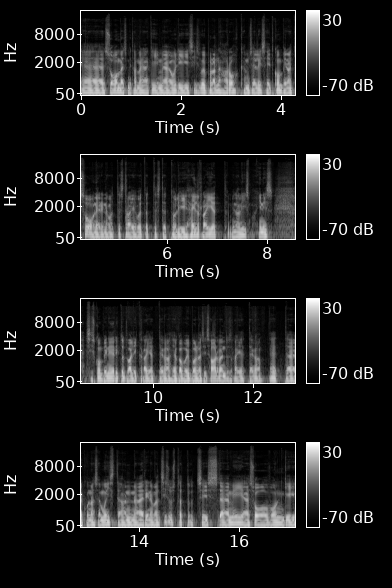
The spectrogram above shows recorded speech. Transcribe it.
Äh, Soomes, mida me nägime, oli siis võib-olla näha rohkem selliseid kombinatsioone erinevatest raievõtetest, et oli häilraiet, mida Liis mainis, siis kombineeritud valikraietega ja ka võib-olla siis harvendusraietega, et äh, kuna see mõiste on erinevalt sisustatud, siis meie soov ongi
